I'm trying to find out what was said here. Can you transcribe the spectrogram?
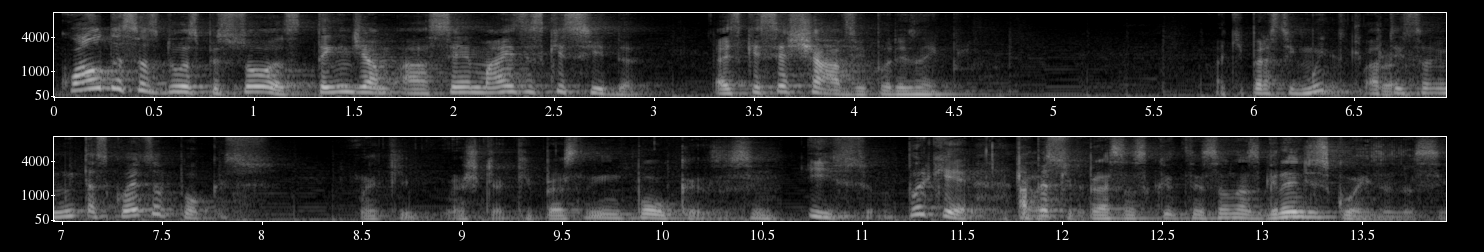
Qual dessas duas pessoas tende a, a ser mais esquecida? A esquecer chave, por exemplo. A que presta em muito- pre- atenção em muitas coisas ou poucas? Aqui, acho que aqui presta em poucas, assim. Isso. Por quê? A Aquelas pessoa- que prestam atenção nas grandes coisas, assim.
